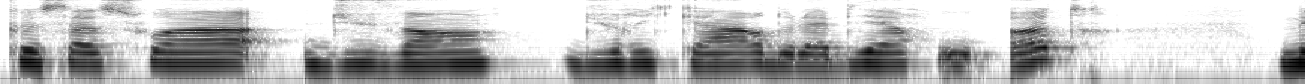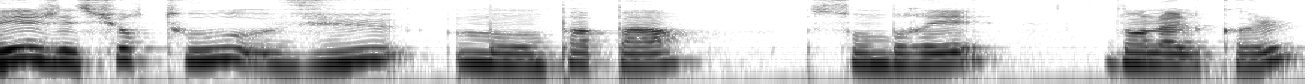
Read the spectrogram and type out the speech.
que ça soit du vin, du ricard, de la bière ou autre, mais j'ai surtout vu mon papa sombrer dans l'alcool.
